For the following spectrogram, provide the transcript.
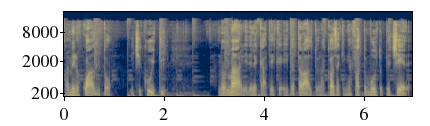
almeno quanto i circuiti normali delle carte di credito tra l'altro una cosa che mi ha fatto molto piacere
